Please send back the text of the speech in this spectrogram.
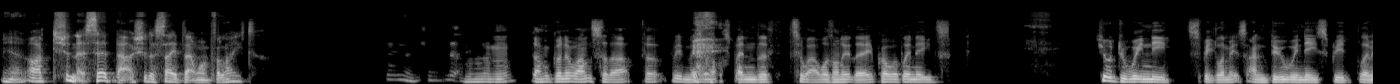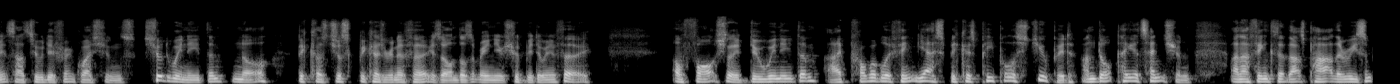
you know, I shouldn't have said that. I should have saved that one for later. Um, I'm going to answer that, but we may not spend the two hours on it there. It probably needs. Should we need speed limits and do we need speed limits are two different questions. Should we need them? No, because just because you're in a 30 zone doesn't mean you should be doing 30. Unfortunately, do we need them? I probably think yes, because people are stupid and don't pay attention. And I think that that's part of the reason.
